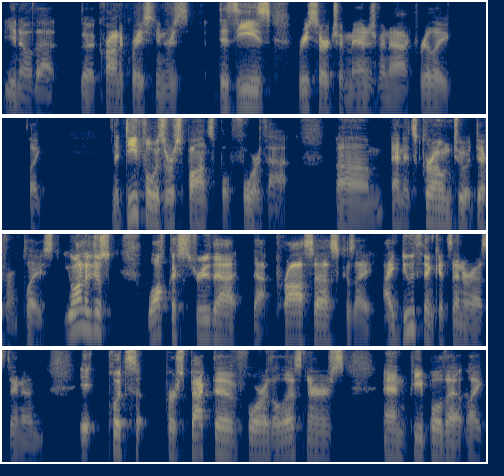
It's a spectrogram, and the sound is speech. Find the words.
you know that the chronic wasting res- disease research and management act really like NADEFA was responsible for that um, and it's grown to a different place you want to just walk us through that that process because i i do think it's interesting and it puts perspective for the listeners and people that like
